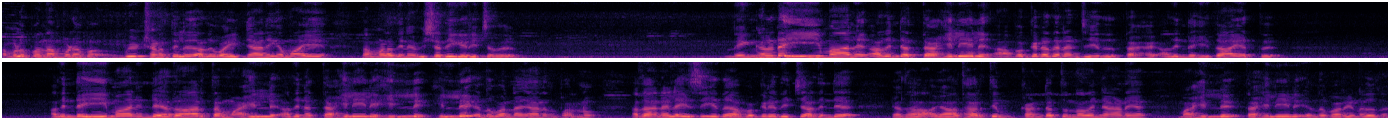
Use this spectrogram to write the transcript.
നമ്മളിപ്പോൾ നമ്മുടെ വീക്ഷണത്തിൽ അത് വൈജ്ഞാനികമായി നമ്മളതിനെ വിശദീകരിച്ചത് നിങ്ങളുടെ ഈമാന് അതിന്റെ തഹ്ലീൽ അപഗ്രഥനം ചെയ്ത് തഹ അതിന്റെ ഹിദായത്ത് അതിന്റെ ഈമാനിന്റെ യഥാർത്ഥ മഹില്ല് അതിനെ തഹ്ലീൽ ഹില്ല് ഹില്ല് എന്ന് പറഞ്ഞാൽ ഞാനൊന്ന് പറഞ്ഞു. അത് അനലൈസ് ചെയ്ത് അപഗ്രഥിച്ച് അതിന്റെ യഥാ യാഥാർത്ഥ്യം കണ്ടെത്തുന്നതിനാണ് മഹില്ല് തഹലീൽ എന്ന് പറയുന്നത്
